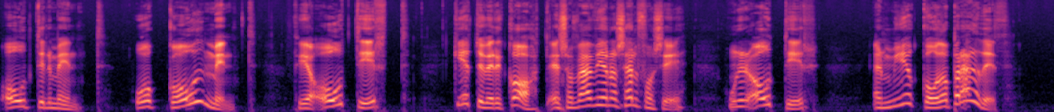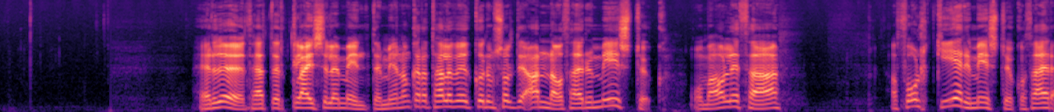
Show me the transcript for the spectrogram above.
ódýr mynd og góð mynd. Því að ódýrt getur verið gott eins og vefjan á selfossi. Hún er ódýr en mjög góð á bregðið. Herðu, þetta er glæsileg mynd, en mér langar að tala við ykkur um svolítið annað og það eru mistök og málið það að fólk gerir mistök og það er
